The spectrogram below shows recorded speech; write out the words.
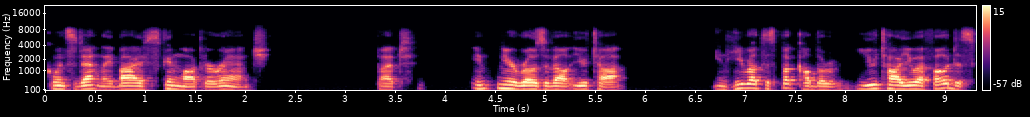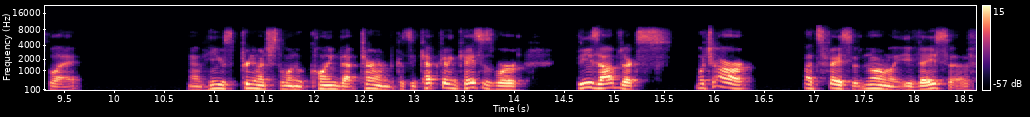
coincidentally by Skinwalker Ranch, but in, near Roosevelt, Utah and he wrote this book called the Utah UFO Display. And he was pretty much the one who coined that term because he kept getting cases where these objects, which are, let's face it, normally evasive,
